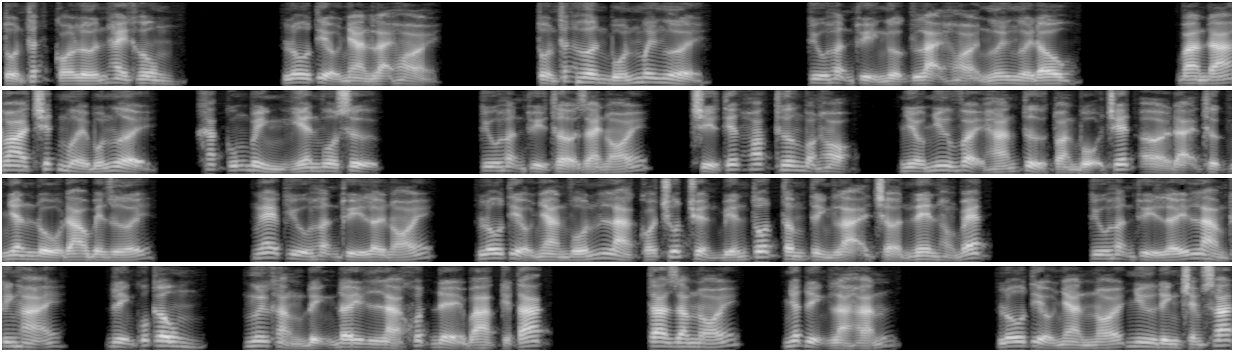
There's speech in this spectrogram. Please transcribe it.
tổn thất có lớn hay không? Lô Tiểu Nhàn lại hỏi. Tổn thất hơn bốn mươi người. cựu Hận Thủy ngược lại hỏi ngươi người đâu? Bàn đá hoa chết mười bốn người, khác cũng bình yên vô sự cựu hận thủy thở dài nói chỉ tiếc hoắc thương bọn họ nhiều như vậy hán tử toàn bộ chết ở đại thực nhân đồ đao bên dưới. Nghe cựu hận thủy lời nói, lô tiểu nhàn vốn là có chút chuyển biến tốt tâm tình lại trở nên hỏng bét. Cựu hận thủy lấy làm kinh hãi, định quốc công, ngươi khẳng định đây là khuất đệ ba kiệt tác. Ta dám nói, nhất định là hắn. Lô tiểu nhàn nói như đinh chém sát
